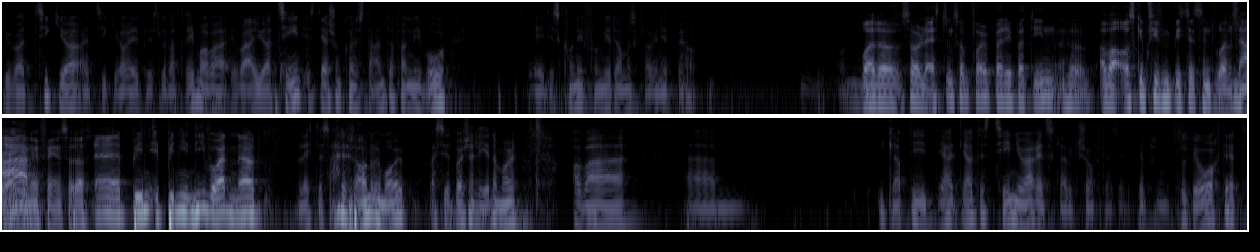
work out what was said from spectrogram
über zig Jahre, äh, zig Jahre ein bisschen übertrieben, aber über ein Jahrzehnt ist der schon konstant auf einem Niveau. Äh, das kann ich von mir damals, glaube ich, nicht behaupten war da so ein Leistungsabfall bei den Partien? Also, aber ausgepfiffen bist du jetzt nicht worden von den eigenen Fans, oder? Äh, bin, bin ich nie geworden. Ja, vielleicht das eine oder andere Mal, passiert wahrscheinlich jeder Mal. Aber ähm, ich glaube, der, der hat das zehn Jahre jetzt, glaube ich, geschafft. Also ich habe schon ein bisschen beobachtet,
